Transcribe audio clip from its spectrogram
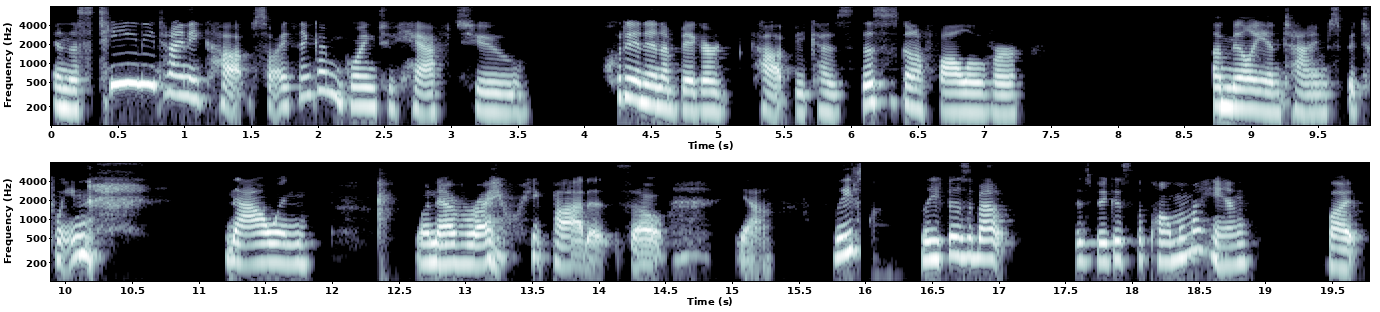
in this teeny tiny cup. So I think I'm going to have to put it in a bigger cup because this is going to fall over a million times between now and whenever I repot it. So yeah, leaf, leaf is about as big as the palm of my hand, but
